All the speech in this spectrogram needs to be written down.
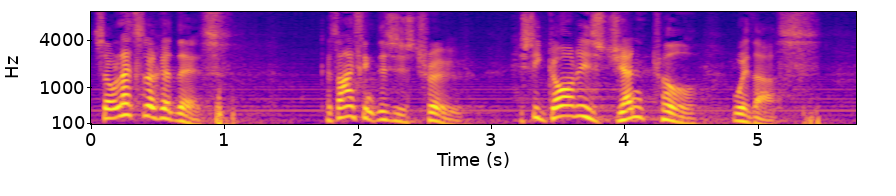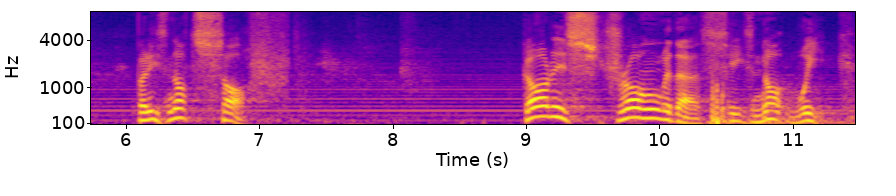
So let's look at this, because I think this is true. You see, God is gentle with us. but He's not soft. God is strong with us, He's not weak.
